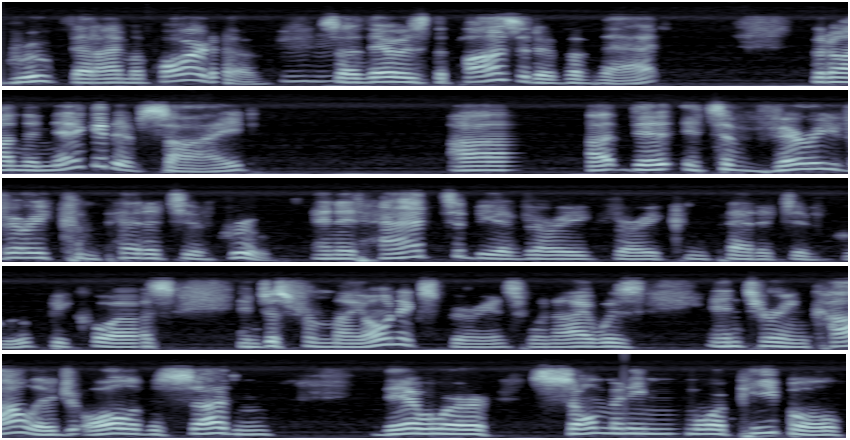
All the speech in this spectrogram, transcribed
group that I'm a part of. Mhm. So there was the positive of that, but on the negative side, uh, uh, the, it's a very very competitive group and it had to be a very very competitive group because and just from my own experience when i was entering college all of a sudden there were so many more people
